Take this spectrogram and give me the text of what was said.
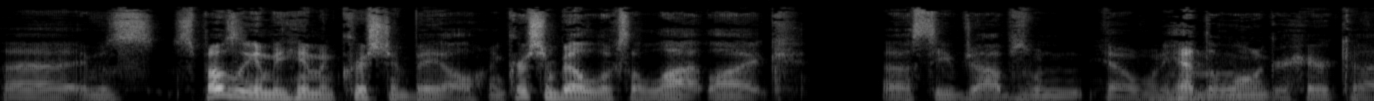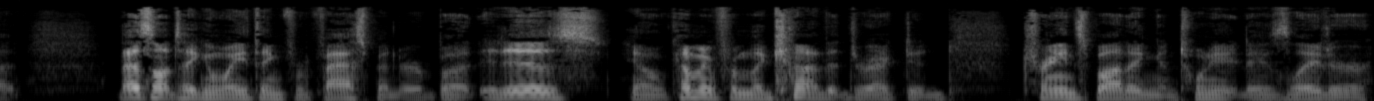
Uh, it was supposedly going to be him and Christian Bale, and Christian Bale looks a lot like uh, Steve Jobs when you know when he had the longer haircut. That's not taking away anything from Fassbender, but it is you know coming from the guy that directed Trainspotting and 28 Days Later.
